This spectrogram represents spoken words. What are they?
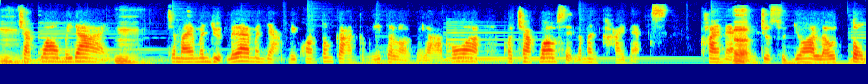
อืมชักว่าวไม่ได้อืมใช่ไหมมันหยุดไม่ได้มันอยากมีความต้องการตรงนี้ตลอดเวลา เพราะว่าพอชักว่าวเสร็จแล้วมัน climax climax อ่าถึงจุดสุดยอดแล้วตรง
